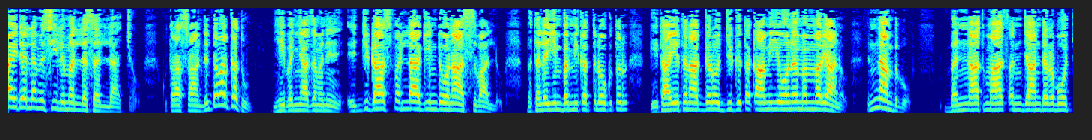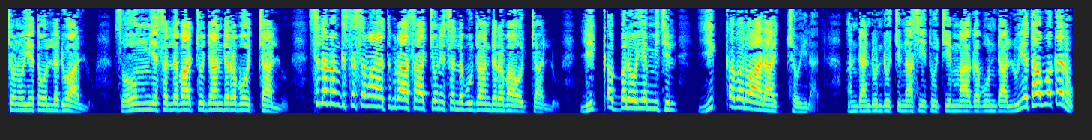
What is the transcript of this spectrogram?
አይደለም ሲል መለሰላቸው። ቁጥር 11ን ተመልከቱ። ይህ በእኛ ዘመን እጅግ አስፈላጊ እንደሆነ አስባለሁ። በተለይም በሚቀጥለው ቁጥር ጌታ የተናገረው እጅግ ጠቃሚ የሆነ መመሪያ ነው። እናንብበው። በእናት ማኅፀን ጃንደረቦች ሆነው የተወለዱ አሉ ሰውም የሰለባቸው ጃንደረቦች አሉ። ስለ መንግሥተ ሰማያትም ራሳቸውን የሰለቡ ጃንደረባዎች አሉ። ሊቀበለው የሚችል ይቀበለው አላቸው ይላል። አንዳንድ ወንዶችና ሴቶች የማያገቡ እንዳሉ የታወቀ ነው።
